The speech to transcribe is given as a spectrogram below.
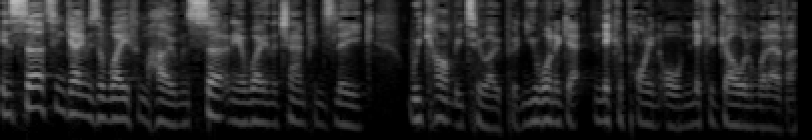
in certain games away from home and certainly away in the Champions League, we can't be too open. You want to get nick a point or nick a goal and whatever.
